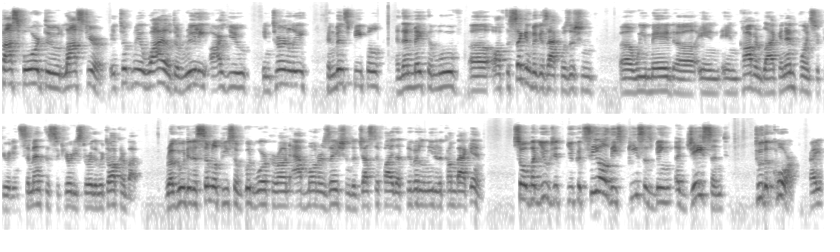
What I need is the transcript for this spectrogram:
Fast forward to last year. It took me a while to really argue internally, convince people, and then make the move uh, of the second biggest acquisition uh, we made uh, in, in Carbon Black and endpoint security and cement the security story that we're talking about. Raghu did a similar piece of good work around app modernization to justify that Pivotal needed to come back in. So, but you you could see all these pieces being adjacent to the core, right?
